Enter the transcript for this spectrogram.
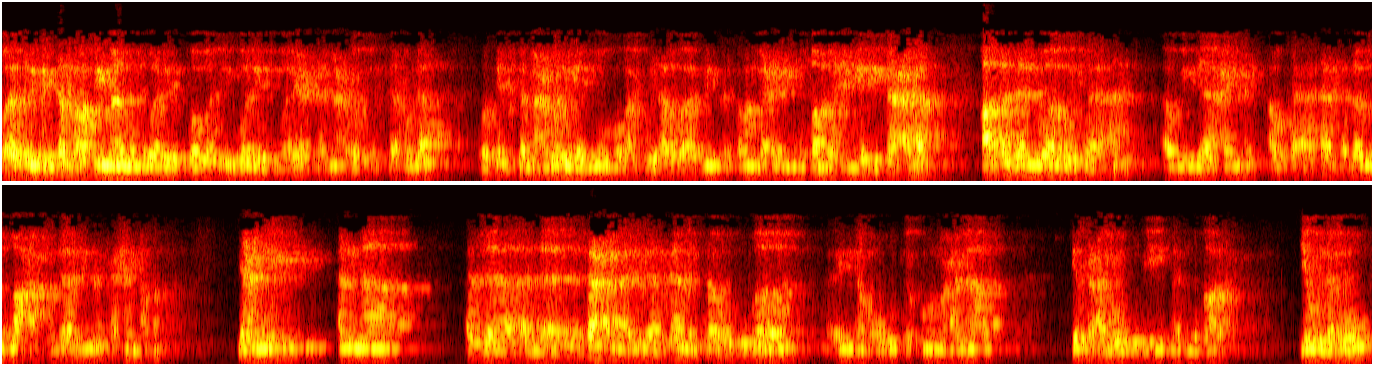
وأدرك الكسر فيما من ولد وولي ولد ورعت مع وست علا وتخت مع ولي النوح أحوها وأبي كسرا لعلم مضارع يدي فعل قال ذا الواو فاء أو إلى عين أو كأتاك ذا المضاعف لازما كحمضة يعني أن الفعل إذا كان الفاء واوا فإنه يكون على يفعل في المضارع. يوله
